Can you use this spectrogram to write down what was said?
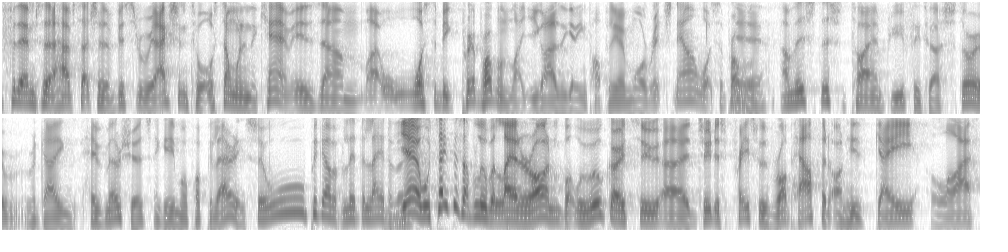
For them to have such a visceral reaction to it, or someone in the camp, is um, like, what's the big problem? Like, you guys are getting popular and more rich now. What's the problem? Yeah, um, this this would tie in beautifully to our story regarding heavy metal shirts and getting more popularity. So we'll pick up a little bit later. Though. Yeah, we'll take this up a little bit later on, but we will go to uh, Judas Priest with Rob Halford on his gay life,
